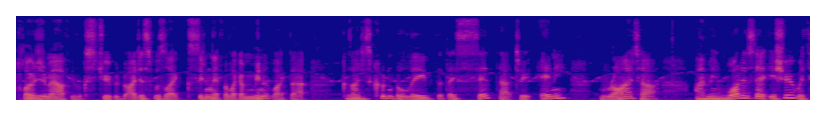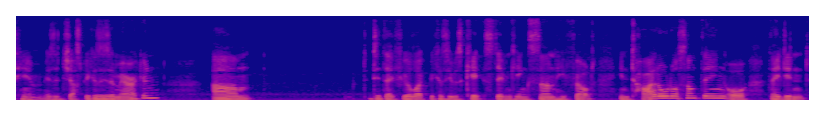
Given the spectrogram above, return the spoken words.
close your mouth, you look stupid. But I just was like sitting there for like a minute like that because I just couldn't believe that they said that to any writer. I mean, what is their issue with him? Is it just because he's American? Um, did they feel like because he was Stephen King's son, he felt entitled or something, or they didn't?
